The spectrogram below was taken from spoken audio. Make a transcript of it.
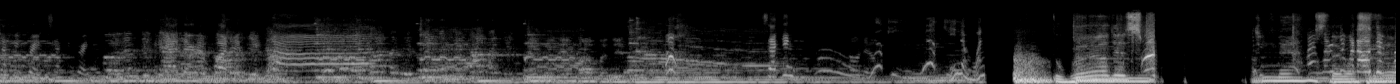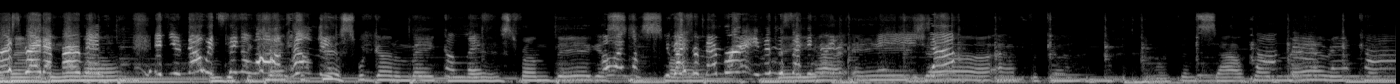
Second grade, grade. Together, what have you got? Oh. Second. Oh no. The world is I learned it when I was in first grade at Berman. If you know it, And sing along. Help me. gist, we're gonna make a list. from biggest Oh, I love. You guys remember it? Even the second are graders. Asia, Africa, North and South America,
